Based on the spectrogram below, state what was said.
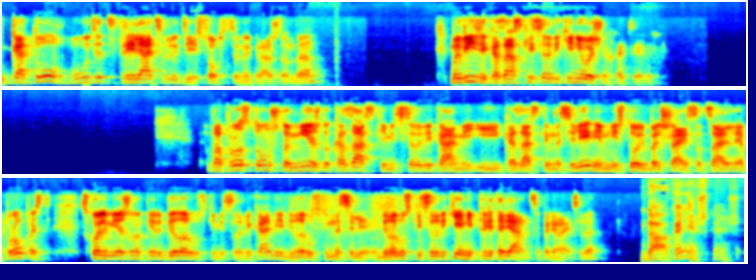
готов будет стрелять в людей, собственных граждан, да? Мы видели, казахские силовики не очень хотели. Вопрос в том, что между казахскими силовиками и казахским населением не столь большая социальная пропасть, сколь между, например, белорусскими силовиками и белорусским населением. Белорусские силовики, они претарианцы, понимаете, да? Да, конечно, конечно.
